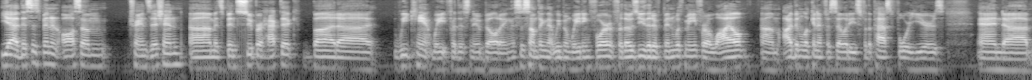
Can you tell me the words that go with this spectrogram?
yeah, this has been an awesome transition. Um, it's been super hectic, but uh, we can't wait for this new building. This is something that we've been waiting for. For those of you that have been with me for a while, um, I've been looking at facilities for the past four years, and uh,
